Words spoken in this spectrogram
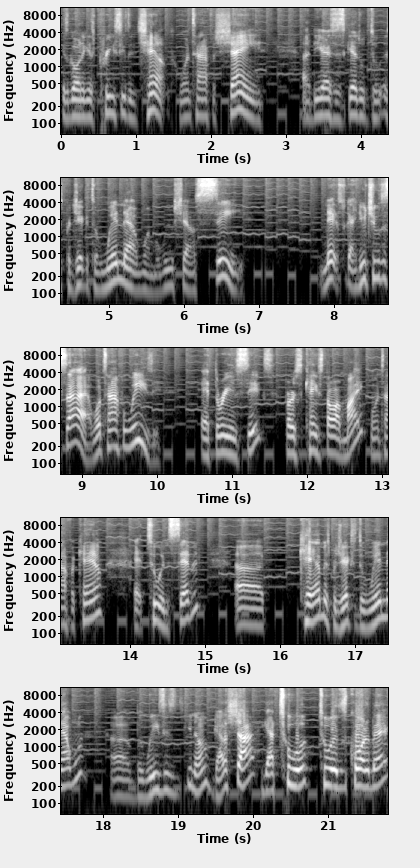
is going against preseason champ. One time for Shane. Uh, D Harris is scheduled to is projected to win that one, but we shall see. Next, we got you choose a side. One time for Weezy at three and six. First, Can't Star Mike. One time for Cam at two and seven. Uh, Cam is projected to win that one. Uh, but Weezy's, you know, got a shot. He got Tua. Tua is his quarterback.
